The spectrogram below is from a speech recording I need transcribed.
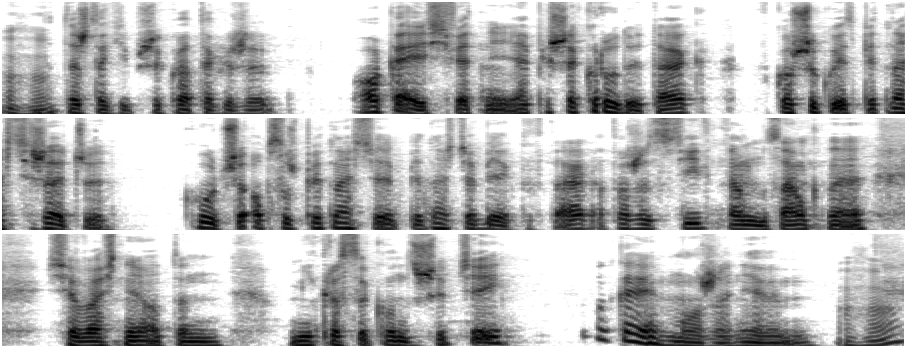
Mhm. To też taki przykład, tak, że okej, okay, świetnie, ja piszę krudy, tak? W koszyku jest 15 rzeczy. Kurczę, obsłuż 15, 15 obiektów, tak? A to, że Steve tam zamknę się właśnie o ten mikrosekund szybciej, okej, okay, może, nie wiem. Mhm.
